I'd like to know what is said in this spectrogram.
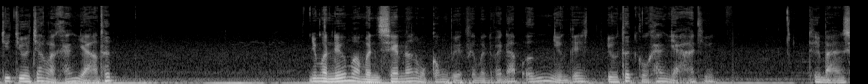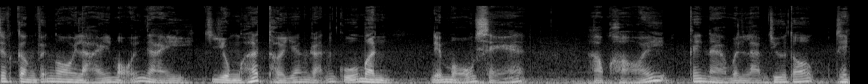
chứ chưa chắc là khán giả thích. Nhưng mà nếu mà mình xem đó là một công việc thì mình phải đáp ứng những cái yêu thích của khán giả chứ thì bạn sẽ cần phải ngồi lại mỗi ngày dùng hết thời gian rảnh của mình để mổ xẻ, học hỏi cái nào mình làm chưa tốt. Thì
